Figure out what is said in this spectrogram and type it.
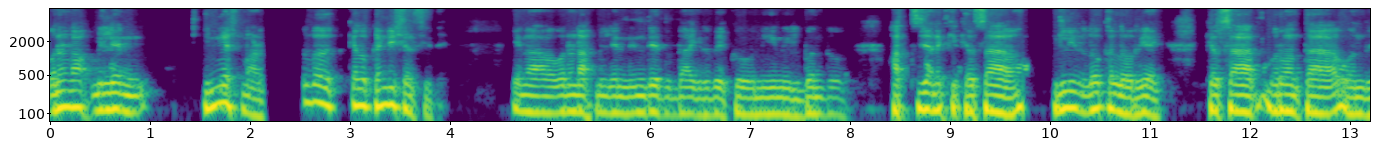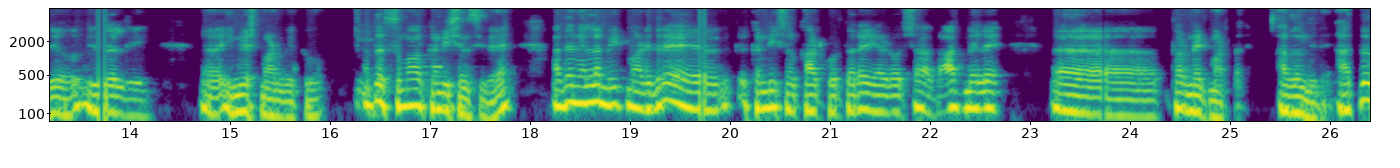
one and half million invest ಮಾಡಬೇಕು ಕೆಲವು ಕಂಡೀಷನ್ಸ್ ಇದೆ. ಏನು ಒನ್ ಅಂಡ್ ಹಾಫ್ ಮಿಲಿಯನ್ ನಿಂದೇ ದುಡ್ಡು ಆಗಿರಬೇಕು ನೀನು ಇಲ್ಲಿ ಬಂದು ಹತ್ತು ಜನಕ್ಕೆ ಕೆಲಸ ಇಲ್ಲಿ ಲೋಕಲ್ ಅವ್ರಿಗೆ ಕೆಲಸ ಬರುವಂತ ಒಂದು ಇದರಲ್ಲಿ ಇನ್ವೆಸ್ಟ್ ಮಾಡಬೇಕು. ಅಂತ ಸುಮಾರು ಕಂಡೀಷನ್ಸ್ ಇದೆ. ಅದನ್ನೆಲ್ಲ ಮೀಟ್ ಮಾಡಿದ್ರೆ ಕಂಡೀಷನಲ್ ಕಾರ್ಡ್ ಕೊಡ್ತಾರೆ, ಎರಡು ವರ್ಷ ಅದಾದ್ಮೇಲೆ ಪರ್ಮನೆಂಟ್ ಮಾಡ್ತಾರೆ. ಅದೊಂದಿದೆ. ಅದು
